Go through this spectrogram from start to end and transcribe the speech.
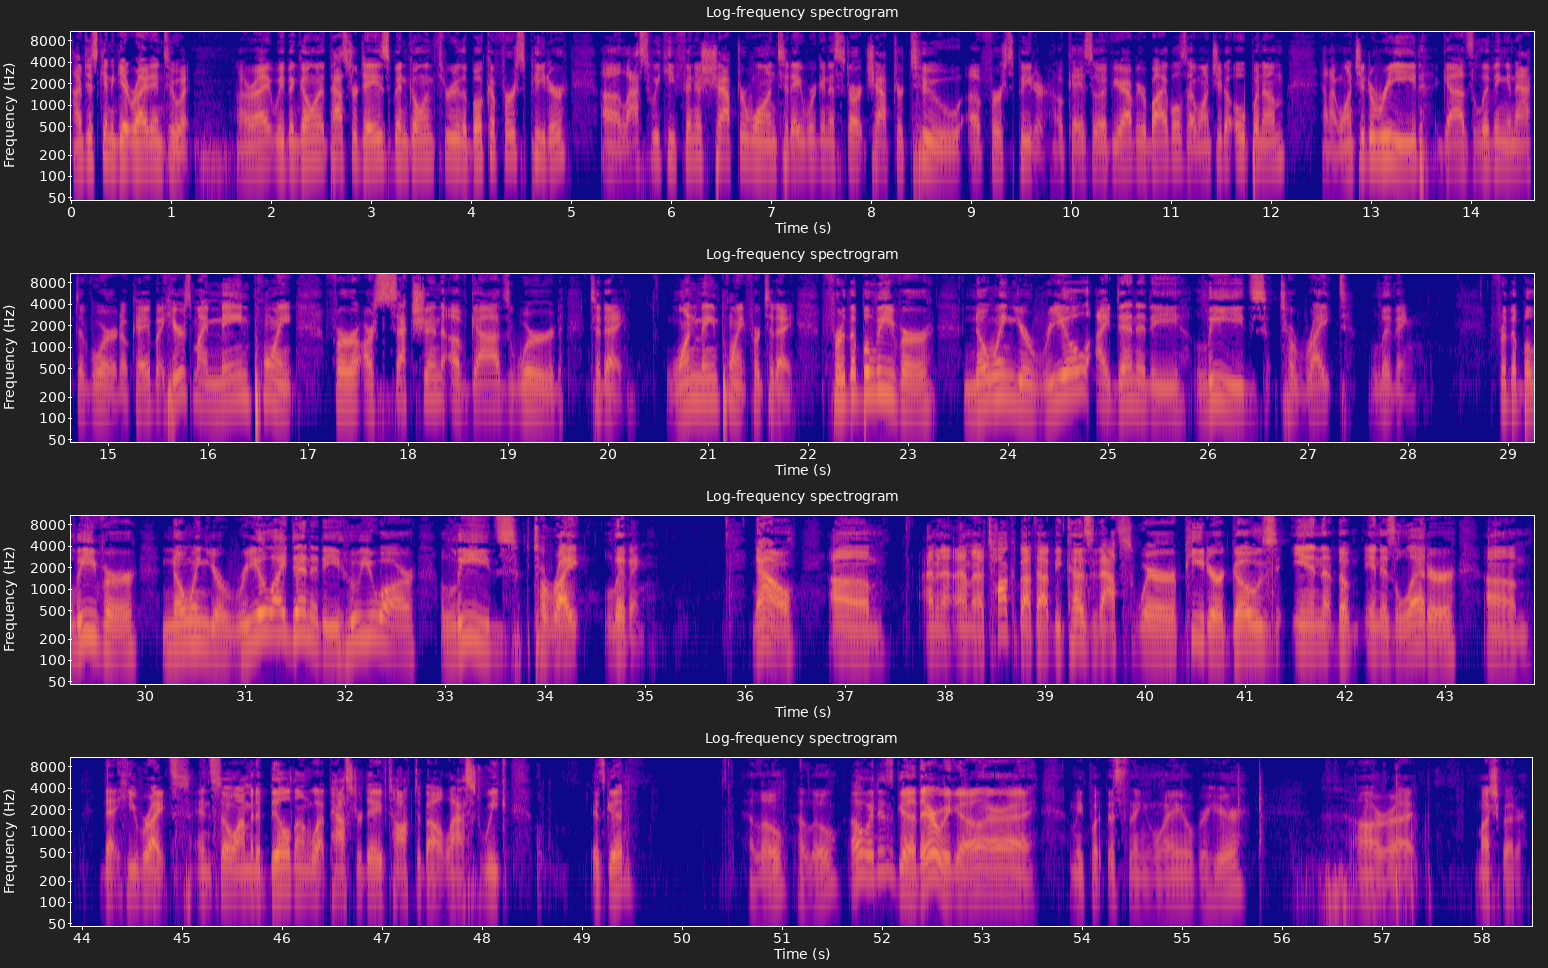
I'm just going to get right into it. All right. We've been going, Pastor Dave's been going through the book of First Peter. Uh, last week he finished chapter one. Today we're going to start chapter two of First Peter. Okay. So if you have your Bibles, I want you to open them and I want you to read God's living and active word. Okay. But here's my main point for our section of God's word today. One main point for today. For the believer, knowing your real identity leads to right living for the believer, knowing your real identity, who you are, leads to right living. Now, um, I'm going I'm to talk about that because that's where Peter goes in, the, in his letter um, that he writes. And so I'm going to build on what Pastor Dave talked about last week. It's good? Hello? Hello? Oh, it is good. There we go. All right. Let me put this thing away over here. All right. Much better.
